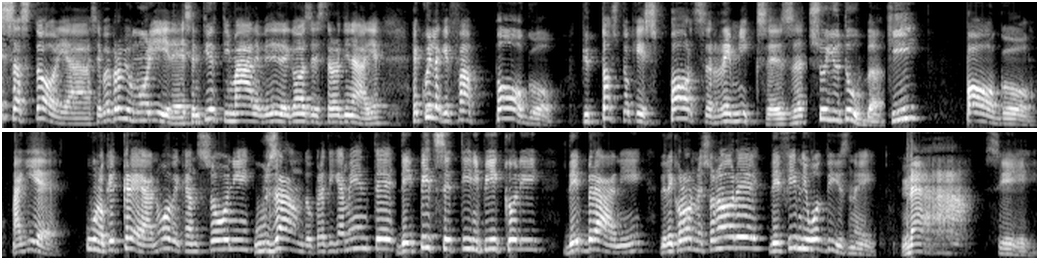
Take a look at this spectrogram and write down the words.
Stessa storia, se vuoi proprio morire, sentirti male, vedere cose straordinarie, è quella che fa Pogo, piuttosto che Sports Remixes su YouTube. Chi? Pogo. Ma chi è? Uno che crea nuove canzoni usando praticamente dei pezzettini piccoli, dei brani, delle colonne sonore dei film di Walt Disney. Nah! Sì,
